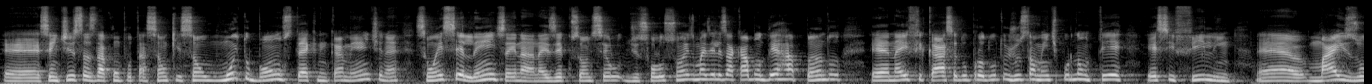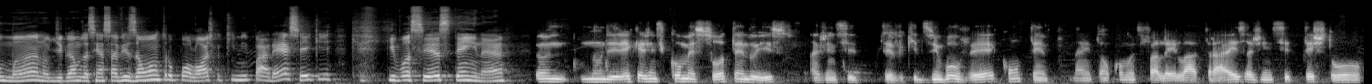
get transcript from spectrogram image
é, cientistas da computação que são muito bons tecnicamente, né? são excelentes aí na, na execução de, de, soluções, mas eles acabam derrapando é, na eficácia do produto justamente por não ter esse feeling é, mais humano, digamos assim, essa visão antropológica que me parece aí que, que, que vocês têm, né? Eu não diria que a gente começou tendo isso, a gente teve que desenvolver com o tempo. Né? Então, como eu te falei lá atrás, a gente testou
